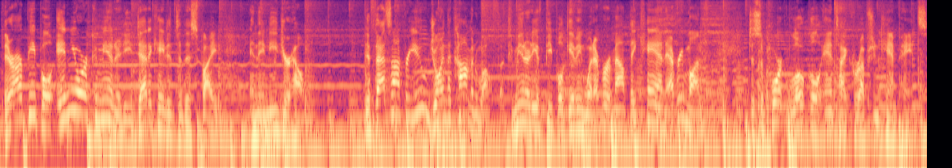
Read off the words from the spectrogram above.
There are people in your community dedicated to this fight and they need your help. If that's not for you, join the Commonwealth, a community of people giving whatever amount they can every month to support local anti-corruption campaigns.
